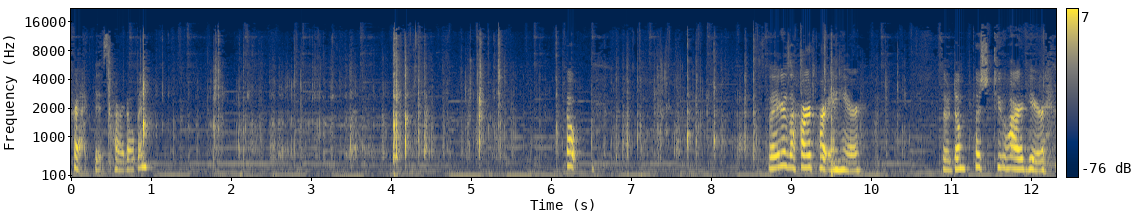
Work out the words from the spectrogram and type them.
crack this part open. There's a hard part in here. So don't push too hard here.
